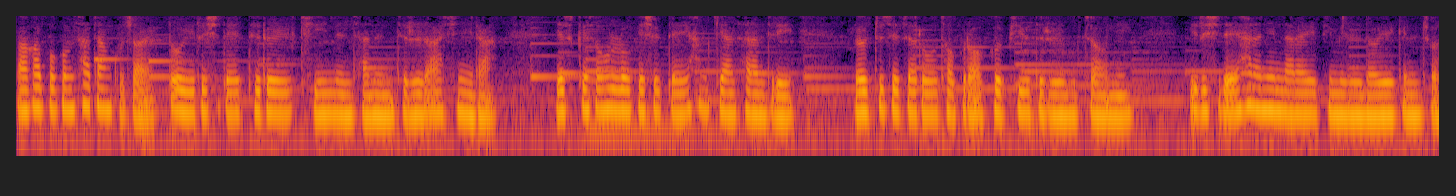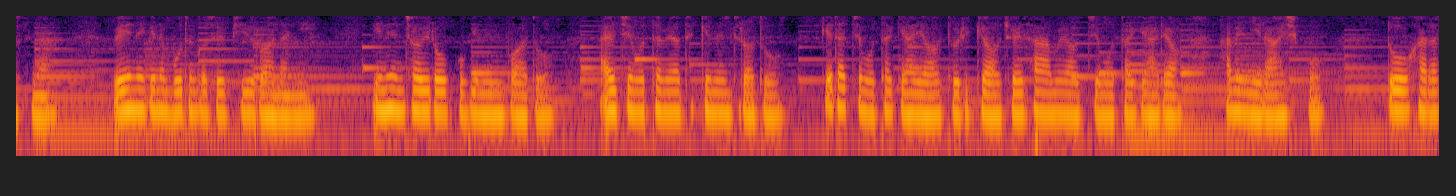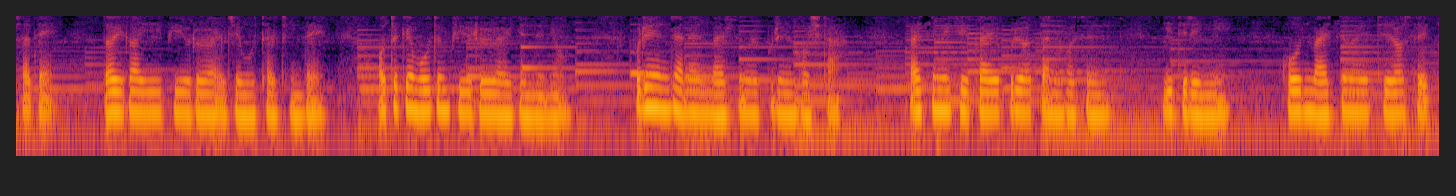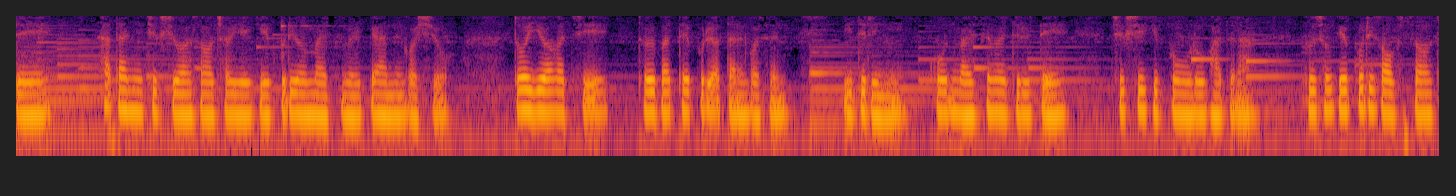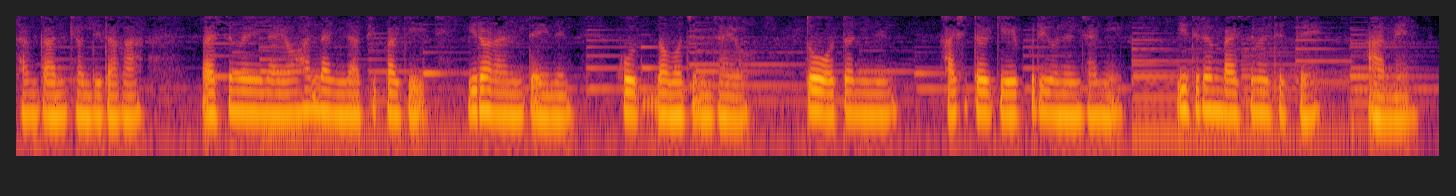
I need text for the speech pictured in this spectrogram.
마가복음 4장 9절 또 이르시되 들을 귀 있는 자는 들으라 하시니라. 예수께서 홀로 계실 때에 함께한 사람들이 열두 제자로 더불어 그 비유들을 묻자오니 이르시되 하나님 나라의 비밀을 너희에게는 주었으나 외인에게는 모든 것을 비유로 하나니? 이는 저희로 보기는 보아도 알지 못하며 듣기는 들어도 깨닫지 못하게 하여 돌이켜 죄 사함을 얻지 못하게 하려 함이니라 하시고 또 가라사대 너희가 이 비유를 알지 못할진대 어떻게 모든 비유를 알겠느뇨? 뿌리는 자는 말씀을 뿌리는 것이라. 말씀이 길가에 뿌렸다는 것은 이들이니 곧 말씀을 들었을 때에 사단이 즉시 와서 저희에게 뿌리온 말씀을 빼앗는 것이요. 또 이와 같이 돌밭에 뿌렸다는 것은 이들이니 곧 말씀을 들을 때에 즉시 기쁨으로 받으나 그 속에 뿌리가 없어 잠깐 견디다가 말씀을 인하여 환난이나 핍박이 일어나는 때에는 곧 넘어지는 자요. 또 어떤 이는 가시떨기에 뿌리우는 자니 이들은 말씀을 듣되 아멘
